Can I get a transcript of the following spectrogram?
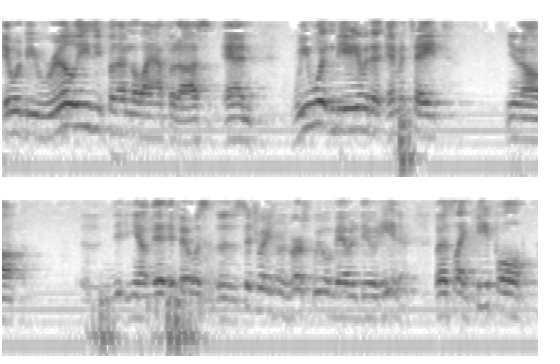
it would be real easy for them to laugh at us, and we wouldn't be able to imitate, you know. You know, if it was the situation was reversed, we wouldn't be able to do it either. But it's like people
